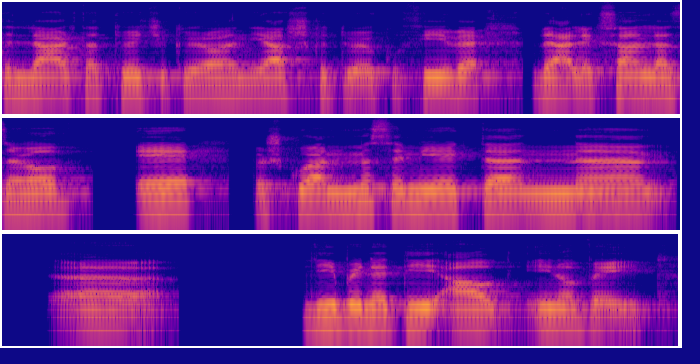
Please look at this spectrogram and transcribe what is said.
të lartë atyre që krijohen jashtë këtyre kufijve dhe Alexandre Lazarow e përshkruan më së miri këtë në librin e tij Out-Innovate.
